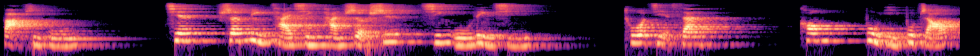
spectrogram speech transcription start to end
法体无千，生命才行谈舍施，心无吝惜。脱解三空，不以不着，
